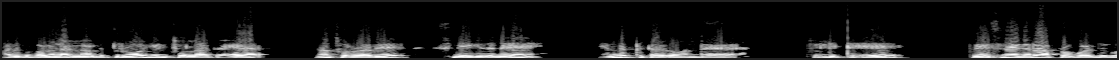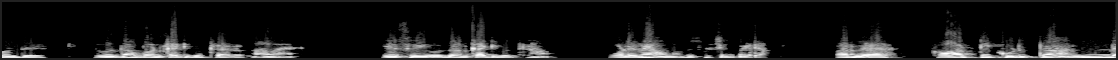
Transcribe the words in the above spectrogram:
அதுக்கு பதிலாக என்ன அந்த துரோகின்னு சொல்லாத. என்ன சொல்றாரு? சிநேகிதனே என்னத்துக்காக வந்த? சொல்லிட்டு பேசினேக்கிற அப்புறம் குழந்தைக்கு வந்து இவர் தான் பான்னு காட்டி கொடுத்துறாரு அவன் ஏசு இவர் தான் காட்டி கொடுத்துறான் உடனே அவன் வந்து பிடிச்சின்னு போயிட்டான். பாருங்க காட்டி கொடுத்த அந்த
